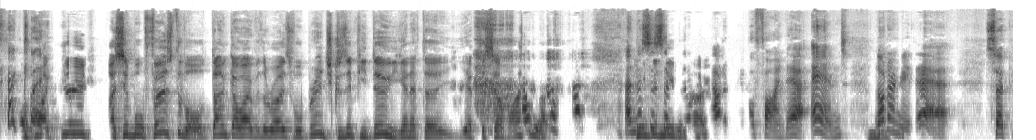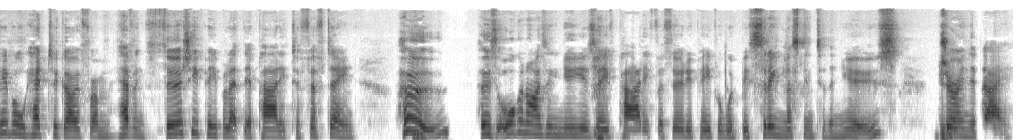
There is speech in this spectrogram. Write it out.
Exactly. I like, dude, I said, well, first of all, don't go over the Roseville Bridge because if you do, you're gonna have to you have to self isolate. and this is how do people find out? And mm. not only that, so people had to go from having 30 people at their party to 15. Who mm. who's organising New Year's Eve party for 30 people would be sitting listening to the news during yeah. the day.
